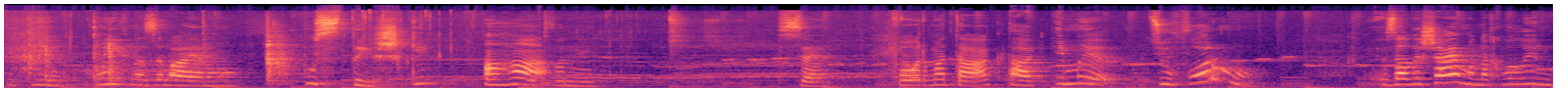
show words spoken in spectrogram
такі, ми їх називаємо пустишки. Ага, От вони. Все. форма, так. Так, і ми цю форму залишаємо на хвилин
